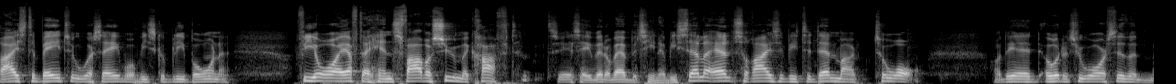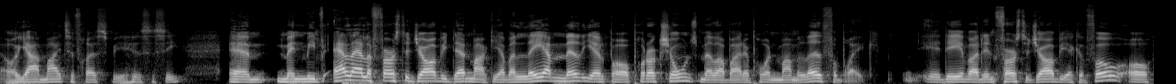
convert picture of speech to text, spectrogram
rejste tilbage til USA, hvor vi skulle blive boende. Fire år efter, hans far var syg med kraft. Så jeg sagde, ved du hvad, Bettina, vi sælger alt, så rejser vi til Danmark to år. Og det er 28 år siden, og jeg er meget tilfreds, vil jeg sige. Um, men min aller, aller første job i Danmark, jeg var lærer medhjælper og produktionsmedarbejder på en marmeladefabrik. Øh, det var den første job, jeg kan få, og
